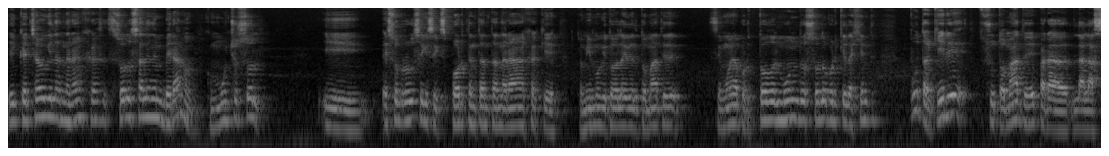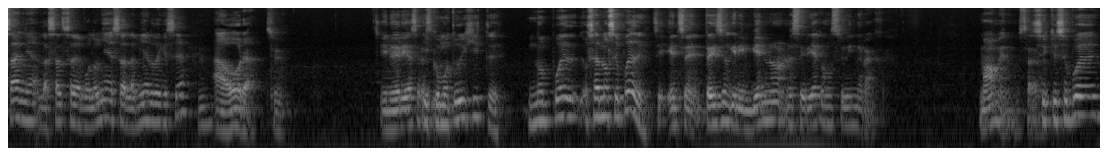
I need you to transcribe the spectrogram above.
Y hay cachado que las naranjas solo salen en verano, con mucho sol. Y eso produce que se exporten tantas naranjas, que lo mismo que toda la ley del tomate se mueva por todo el mundo solo porque la gente, puta, quiere su tomate para la lasaña, la salsa de boloñesa, la mierda que sea, Mm. ahora. Sí. Y no debería ser Y así. como tú dijiste, no puede, o sea, no se puede. Sí, entonces, te dicen que en invierno no sería consumir naranja. Más o menos. O Si es que se puede.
